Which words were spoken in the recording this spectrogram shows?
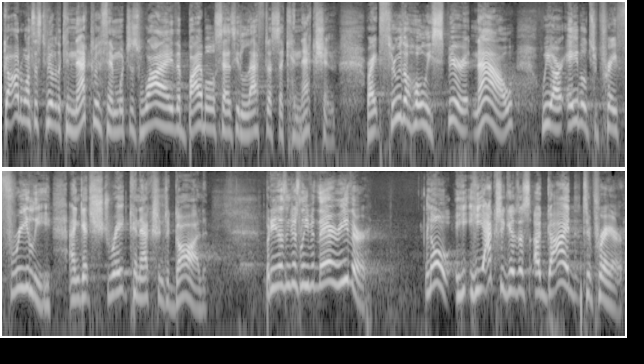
God wants us to be able to connect with Him, which is why the Bible says He left us a connection, right? Through the Holy Spirit, now we are able to pray freely and get straight connection to God. But he doesn't just leave it there either. No, he, he actually gives us a guide to prayer.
